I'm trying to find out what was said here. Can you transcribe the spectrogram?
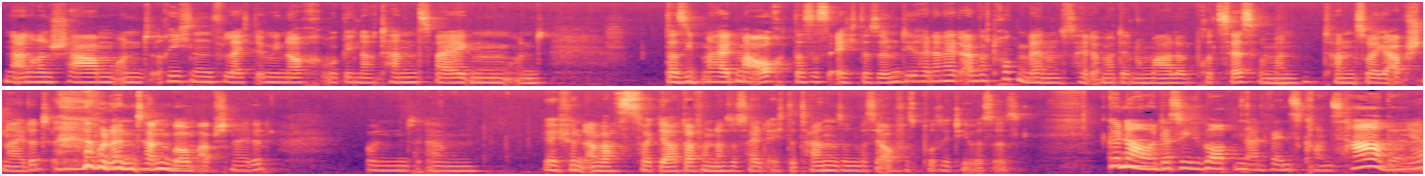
einen anderen Charme und riechen vielleicht irgendwie noch wirklich nach Tannenzweigen und da sieht man halt mal auch, dass es echte sind, die halt dann halt einfach trocken werden. Und das ist halt einfach der normale Prozess, wenn man Tannenzweige abschneidet oder einen Tannenbaum abschneidet. Und ähm, ja, ich finde einfach, es zeugt ja auch davon, dass es halt echte Tannen sind, was ja auch was Positives ist. Genau, und dass ich überhaupt einen Adventskranz habe. Ja.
